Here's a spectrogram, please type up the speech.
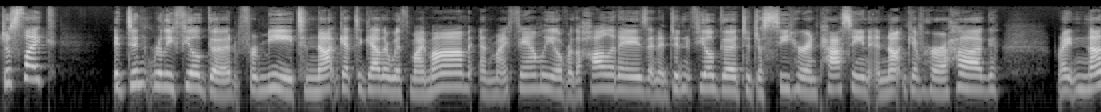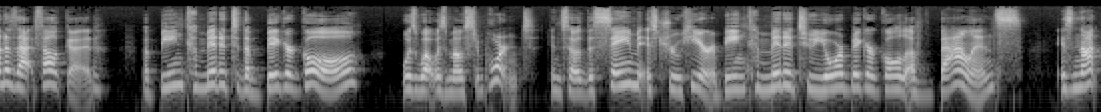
Just like it didn't really feel good for me to not get together with my mom and my family over the holidays, and it didn't feel good to just see her in passing and not give her a hug, right? None of that felt good. But being committed to the bigger goal was what was most important. And so the same is true here. Being committed to your bigger goal of balance is not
